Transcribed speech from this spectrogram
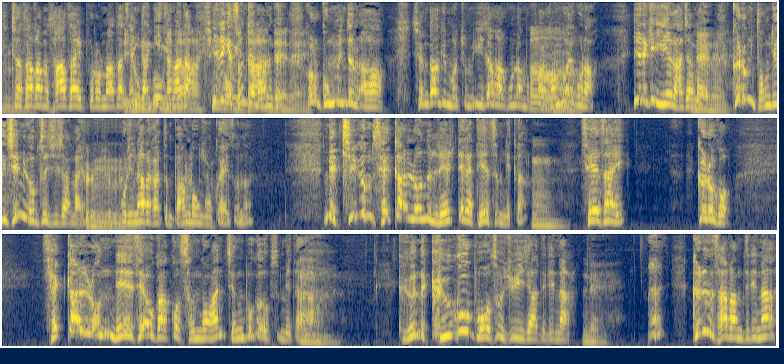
음. 저 사람은 사사에 불어나다 생각이 이상하다 이렇게 선전하는 거예요. 네네. 그럼 국민들은 아 생각이 뭐 좀 이상하구나 뭐 빨간 어. 모이구나 이렇게 이해를 하잖아요. 네네. 그럼 동정심이 없어지잖아요. 그렇죠. 우리나라 같은 반공국가에서는. 그렇죠. 근데 지금 색깔론을 낼 때가 됐습니까? 음. 세상에. 그러고 색깔론 내세워 갖고 성공한 정부가 없습니다. 음. 그건 극우 보수주의자들이나 네. 어? 그런 사람들이나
